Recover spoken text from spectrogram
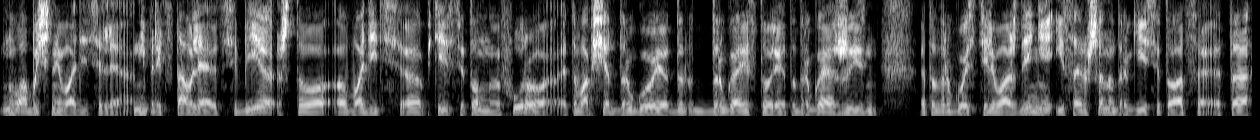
ну, обычные водители, не представляют себе, что водить 50-тонную фуру – это вообще другое, другая история, это другая жизнь, это другой стиль вождения и совершенно другие ситуации. Это...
